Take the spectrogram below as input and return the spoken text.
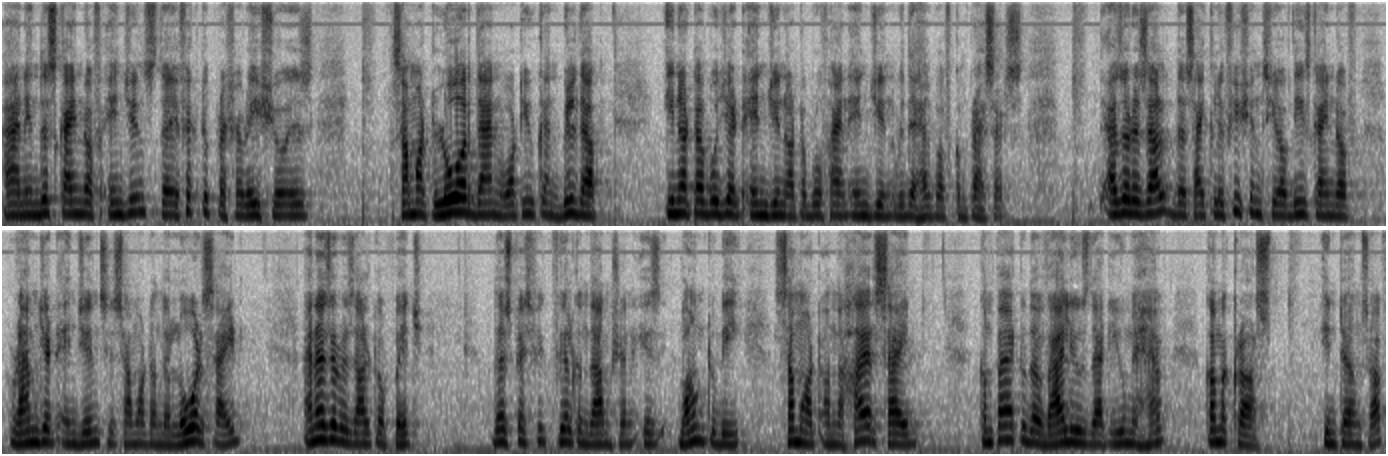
And in this kind of engines the effective pressure ratio is somewhat lower than what you can build up in a turbojet engine or turbofan engine with the help of compressors. As a result, the cycle efficiency of these kind of ramjet engines is somewhat on the lower side and as a result of which the specific fuel consumption is bound to be somewhat on the higher side compared to the values that you may have come across in terms of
